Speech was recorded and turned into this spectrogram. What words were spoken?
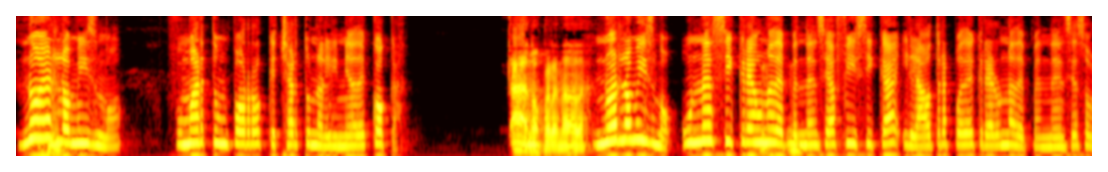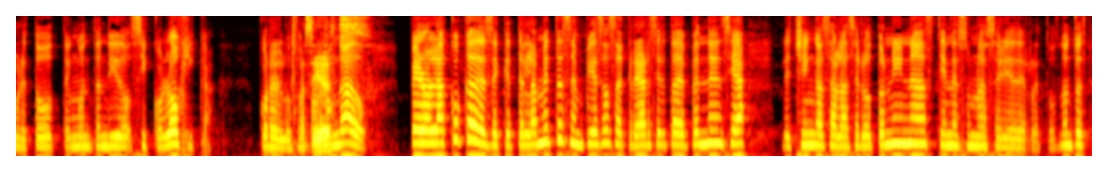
no es lo mismo fumarte un porro que echarte una línea de coca. Ah, no, para nada. No es lo mismo. Una sí crea una dependencia física y la otra puede crear una dependencia, sobre todo, tengo entendido, psicológica, con el uso prolongado. Pero la coca, desde que te la metes, empiezas a crear cierta dependencia, le chingas a las serotoninas, tienes una serie de retos, ¿no? Entonces,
